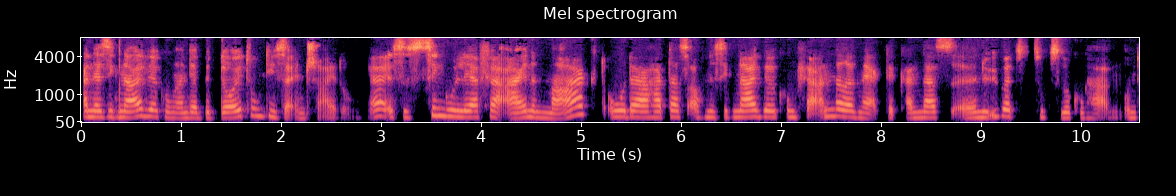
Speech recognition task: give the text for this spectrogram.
an der Signalwirkung, an der Bedeutung dieser Entscheidung. Ja, ist es singulär für einen Markt oder hat das auch eine Signalwirkung für andere Märkte? Kann das äh, eine Überzugswirkung haben? Und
